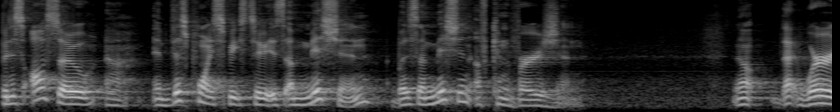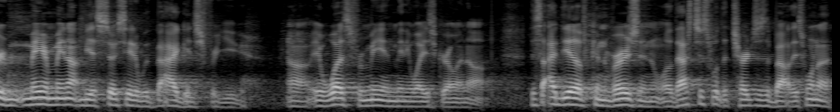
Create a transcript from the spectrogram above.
But it's also, uh, and this point speaks to, it's a mission, but it's a mission of conversion. Now, that word may or may not be associated with baggage for you. Uh, it was for me in many ways growing up. This idea of conversion, well, that's just what the church is about. They just want to,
